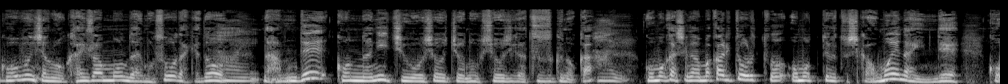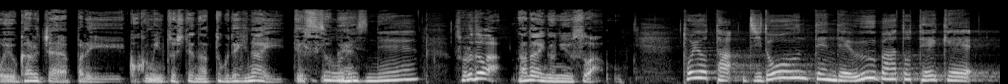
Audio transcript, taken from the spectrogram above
公文書の改ざん問題もそうだけど、はい、なんでこんなに中央省庁の不祥事が続くのか、はい、ごまかしがまかり通ると思ってるとしか思えないんで、こういうカルチャーやっぱり国民として納得できないですよね。そうですね。それでは7位のニュースは、トヨタ自動運転でウーバーと提携。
